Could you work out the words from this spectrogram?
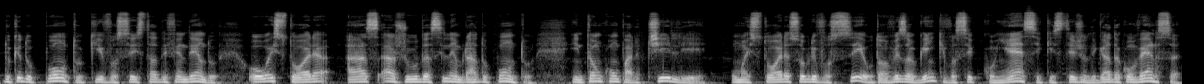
do que do ponto que você está defendendo, ou a história as ajuda a se lembrar do ponto. Então compartilhe uma história sobre você ou talvez alguém que você conhece que esteja ligado à conversa.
